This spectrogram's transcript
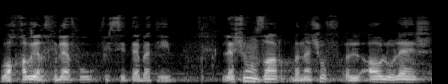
وقوي الخلاف في استتابته. ليش ينظر؟ بدنا نشوف القول ليش؟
